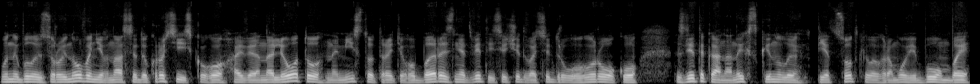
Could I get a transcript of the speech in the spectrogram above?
Вони були зруйновані внаслідок російського авіанальоту на місто 3 березня 2022 року. З літака на них скинули 500 кілограмові бомби.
